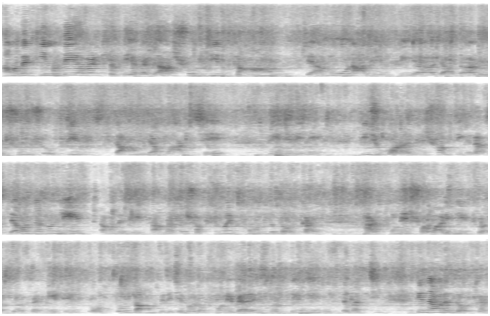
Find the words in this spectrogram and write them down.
আমাদের কিনতেই হবে খেতে হবে। যা সবজির দাম, যেমন আলু, পেঁয়াজ, আদা, রসুন, সবজির দাম যা বাড়ছে দিনে দিনে। কিছু করার নেই, সব দিকে দাম যেমন দেখো নেট আমাদের যে- আমরা তো সবসময় ফোন তো দরকার। আর ফোনে সবারই নেটওয়ার্ক দরকার। নেটের কত দাম বেড়েছে বলো? ফোনে ব্যালেন্স করতে গিয়ে বুঝতে পারছি, কিন্তু আমাদের দরকার।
